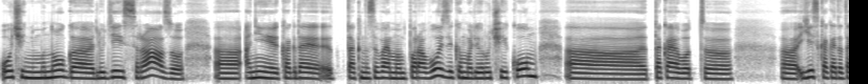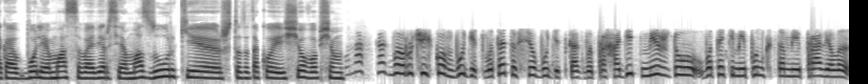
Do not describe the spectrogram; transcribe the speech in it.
очень много людей сразу. Э, они, когда э, так называемым паровозиком или ручейком, э, такая вот э, есть какая-то такая более массовая версия мазурки, что-то такое еще, в общем... У нас как бы ручейком будет, вот это все будет как бы проходить между вот этими пунктами правил,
